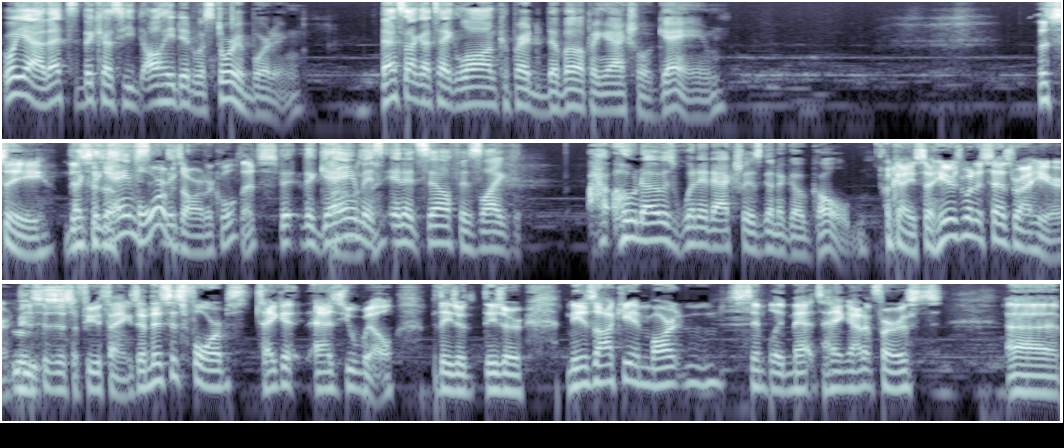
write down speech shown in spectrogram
well yeah that's because he all he did was storyboarding that's not going to take long compared to developing an actual game Let's see. This Like is a Forbes the- article. That's the, the game is in itself is like h- who knows when it actually is going to go gold okay. So here's what it says right here. Hmm. This is just a few things, and this is Forbes. Take it as you will. But these are these are Miyazaki and Martin simply met to hang out at first. Uh,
